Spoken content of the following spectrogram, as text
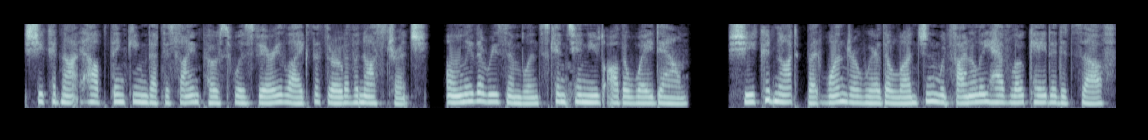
She could not help thinking that the signpost was very like the throat of an ostrich, only the resemblance continued all the way down. She could not but wonder where the luncheon would finally have located itself,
